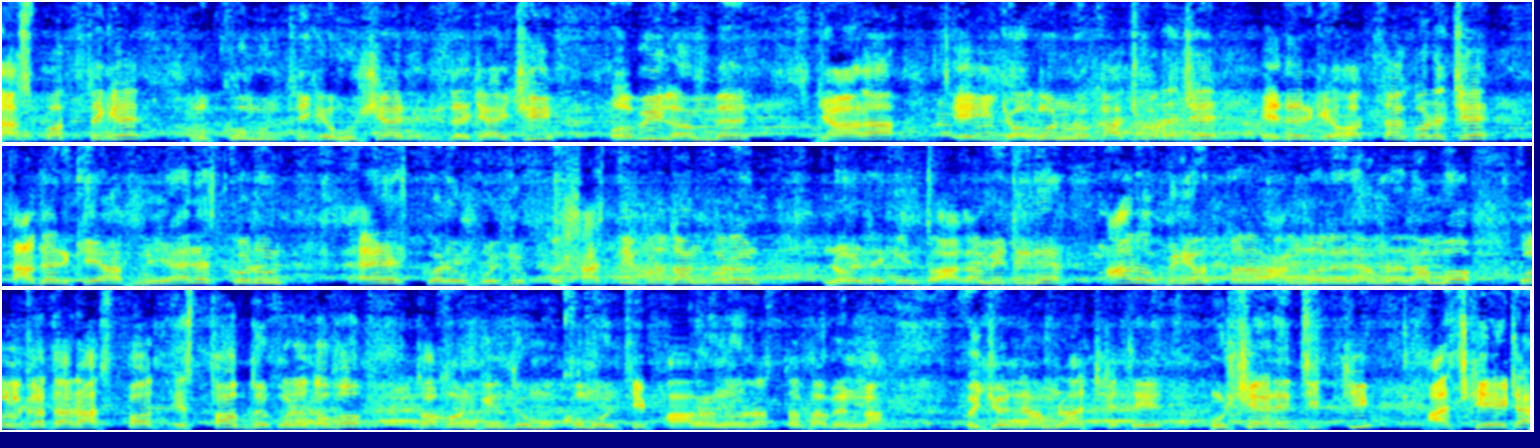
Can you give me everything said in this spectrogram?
রাজপথ থেকে মুখ্যমন্ত্রীকে হুঁশিয়ারি দিতে চাইছি। অবিলম্বে যারা এই জঘন্য কাজ করেছে, এদেরকে হত্যা করেছে, তাদেরকে আপনি অ্যারেস্ট করুন অ্যারেস্ট করে উপযুক্ত শাস্তি প্রদান করুন, নইলে কিন্তু আগামী দিনে আরও বৃহত্তর আন্দোলনে আমরা নামবো, কলকাতা রাজপথ স্তব্ধ করে দেবো, তখন কিন্তু মুখ্যমন্ত্রী পালানোর রাস্তা পাবেন না। ওই জন্য আমরা আজকে থেকে হুঁশিয়ারি দিচ্ছি, আজকে এটা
